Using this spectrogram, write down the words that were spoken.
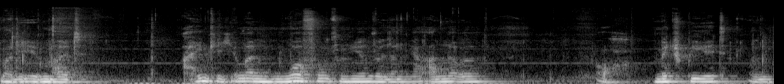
Weil die eben halt eigentlich immer nur funktionieren, solange der andere auch mitspielt und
